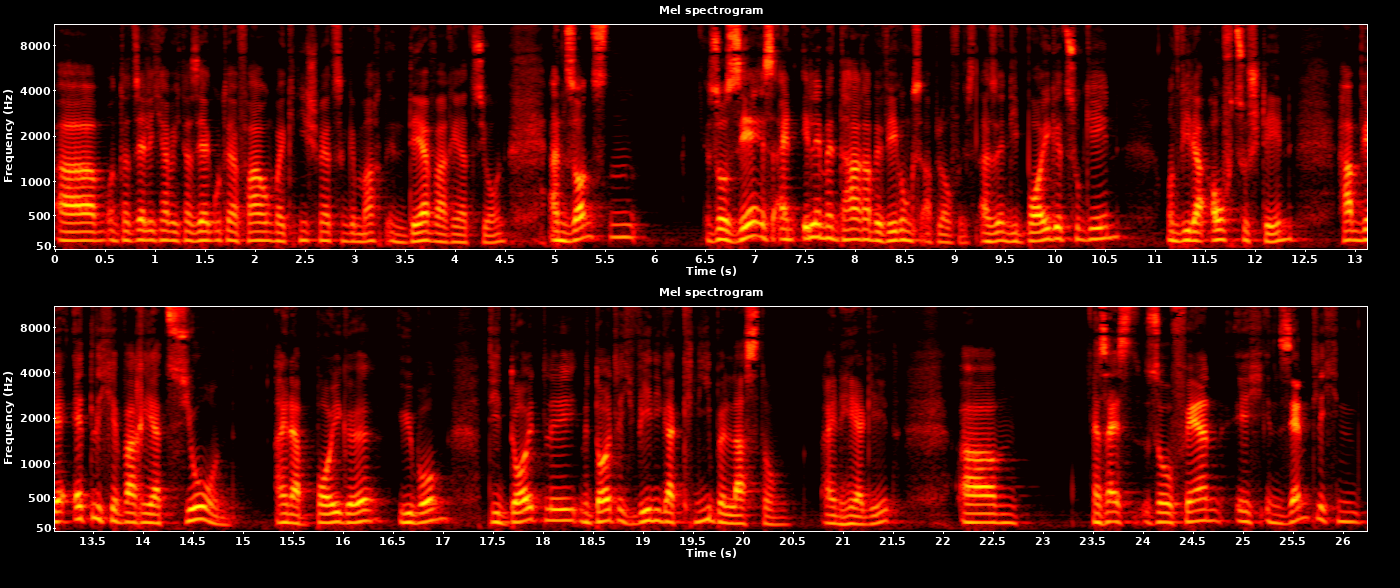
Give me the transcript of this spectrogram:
Ähm, und tatsächlich habe ich da sehr gute Erfahrungen bei Knieschmerzen gemacht in der Variation. Ansonsten, so sehr es ein elementarer Bewegungsablauf ist, also in die Beuge zu gehen und wieder aufzustehen, haben wir etliche Variationen einer Beugeübung, die deutlich, mit deutlich weniger Kniebelastung einhergeht. Ähm, das heißt, sofern ich in sämtlichen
